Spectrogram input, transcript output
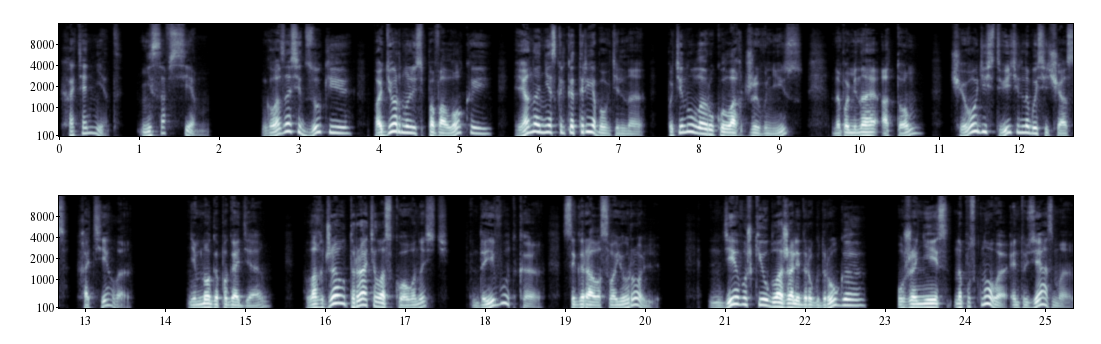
хотя нет не совсем. Глаза Сидзуки подернулись поволокой, и она несколько требовательно потянула руку Лахджи вниз, напоминая о том, чего действительно бы сейчас хотела. Немного погодя, Лахджа утратила скованность, да и водка сыграла свою роль. Девушки ублажали друг друга уже не из напускного энтузиазма,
